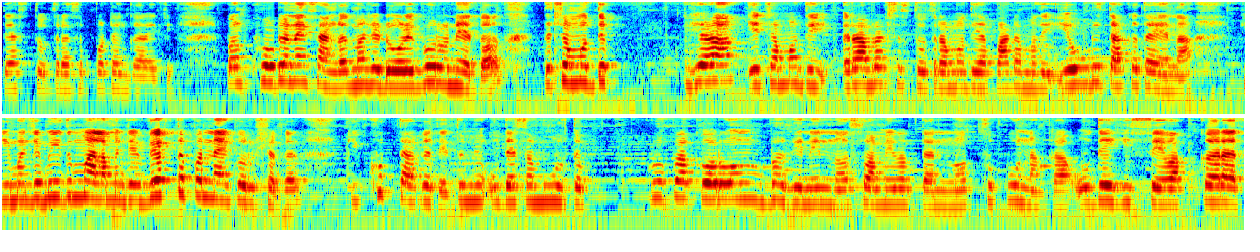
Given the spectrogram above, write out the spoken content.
त्या स्तोत्राचं पठन करायची. पण खोटं नाही सांगत माझे डोळे भरून येतात. त्याच्यामध्ये ह्या याच्यामध्ये रामराक्ष स्तोत्रामध्ये या पाठामध्ये एवढी ताकद आहे ना की म्हणजे मी तुम्हाला म्हणजे व्यक्त पण नाही करू शकत की खूप ताकद आहे. तुम्ही उद्याचा मुहूर्त कृपा करून भगिनींनो स्वामी भक्तांनो चुकू नका. उद्या ही सेवा करत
